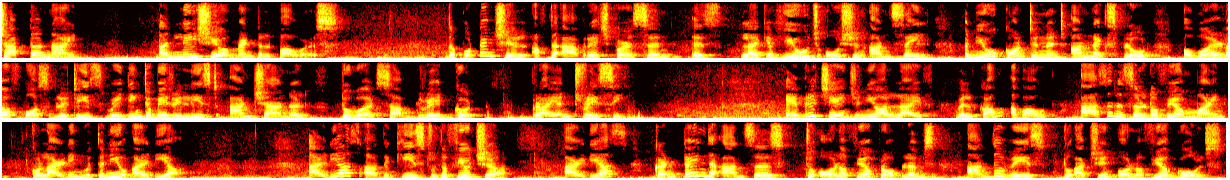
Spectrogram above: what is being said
Chapter 9 Unleash Your Mental Powers. The potential of the average person is like a huge ocean unsailed, a new continent unexplored, a world of possibilities waiting to be released and channeled towards some great good. Brian Tracy. Every change in your life will come about as a result of your mind colliding with a new idea. Ideas are the keys to the future. Ideas contain the answers to all of your problems and the ways to achieve all of your goals.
